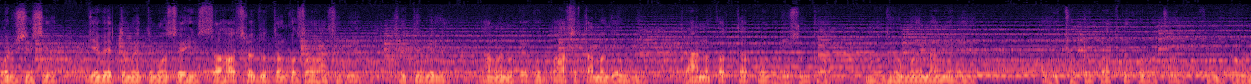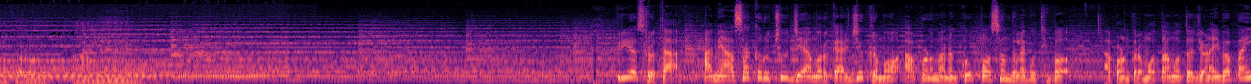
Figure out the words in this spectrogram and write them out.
ପରିଶେଷ ଯେବେ ତୁମେ ତୁମ ସେହି ସହସ୍ର ଦୂତଙ୍କ ସହ ଆସିବେ ସେତେବେଳେ ଆମମାନଙ୍କୁ ଏକ ବାସ ସ୍ଥାନ ଯୀଶୁଙ୍କ ମଧୁରମୟ ନାମରେ ଏହି ଛୋଟ ପ୍ରାର୍ଥନା କରୁଛୁ। ତୁମେ ଗ୍ରହଣ କର। ଆମେ ପ୍ରିୟ ଶ୍ରୋତା ଆମେ ଆଶା କରୁଛୁ ଯେ ଆମର କାର୍ଯ୍ୟକ୍ରମ ଆପଣମାନଙ୍କୁ ପସନ୍ଦ ଲାଗୁଥିବ। ଆପଣଙ୍କର ମତାମତ ଜଣାଇବା ପାଇଁ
